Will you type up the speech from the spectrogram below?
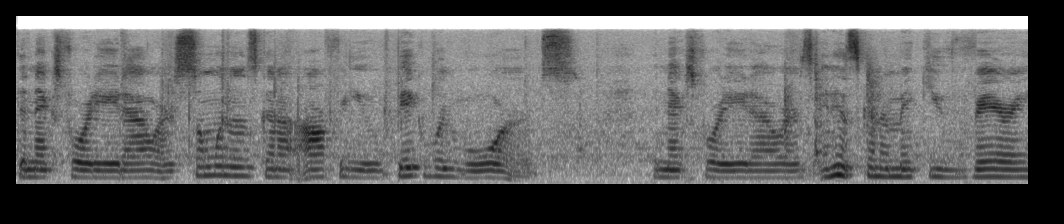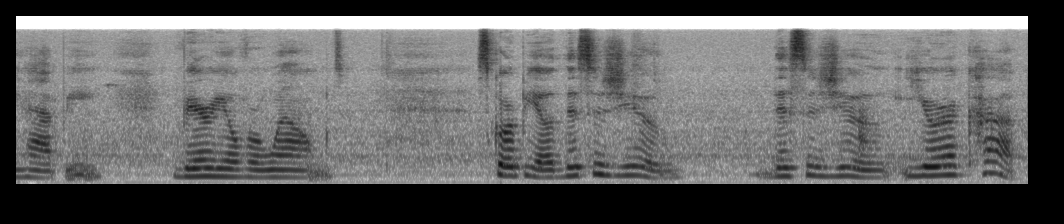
the next 48 hours. Someone is going to offer you big rewards the next 48 hours. And it's going to make you very happy very overwhelmed. Scorpio, this is you. This is you. You're a cup.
